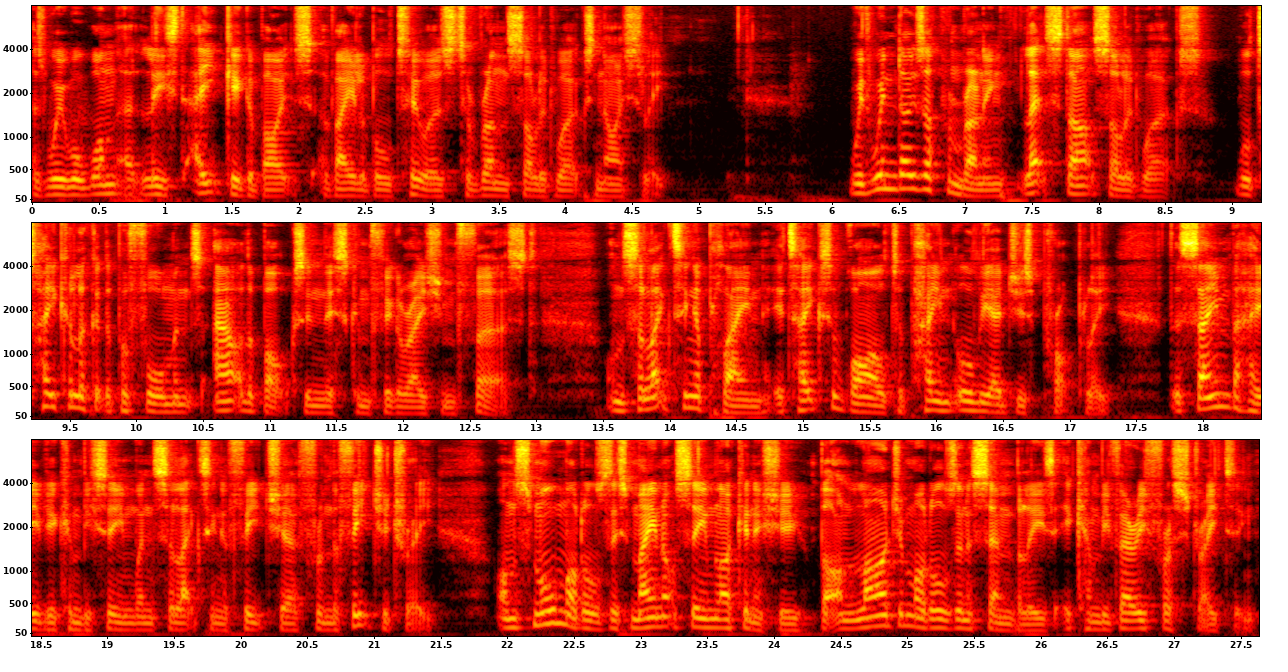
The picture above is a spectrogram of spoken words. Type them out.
as we will want at least 8GB available to us to run SolidWorks nicely. With Windows up and running, let's start SolidWorks. We'll take a look at the performance out of the box in this configuration first. On selecting a plane, it takes a while to paint all the edges properly. The same behaviour can be seen when selecting a feature from the feature tree. On small models this may not seem like an issue, but on larger models and assemblies it can be very frustrating.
